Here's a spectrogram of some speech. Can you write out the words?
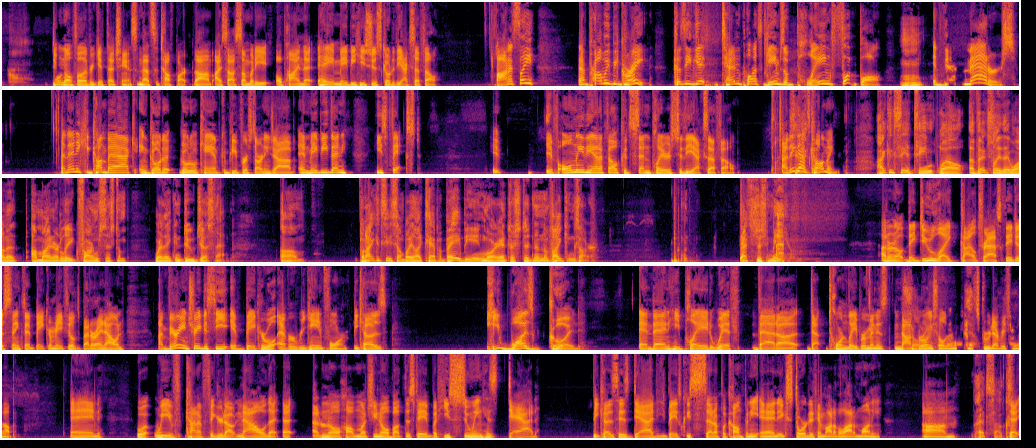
don't know if I'll ever get that chance, and that's the tough part. Um, I saw somebody opine that hey, maybe he should just go to the XFL. Honestly, that'd probably be great because he'd get ten plus games of playing football, mm-hmm. and that matters. And then he could come back and go to go to a camp, compete for a starting job, and maybe then he's fixed. If, only the NFL could send players to the XFL. I think See, that's I can, coming. I can see a team. Well, eventually they want a, a minor league farm system where they can do just that. Um, but I can see somebody like Tampa Bay being more interested than the Vikings are. That's just me. I don't know. They do like Kyle Trask. They just think that Baker Mayfield's better right now. And I'm very intrigued to see if Baker will ever regain form because he was good and then he played with that uh that torn labrum in his non-throwing shoulder, shoulder and screwed everything up. And what we've kind of figured out now that uh, I don't know how much you know about this, Dave, but he's suing his dad because his dad basically set up a company and extorted him out of a lot of money. Um, that sucks. That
